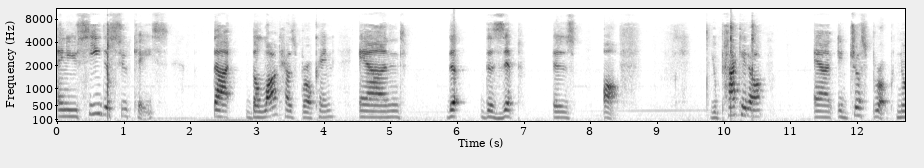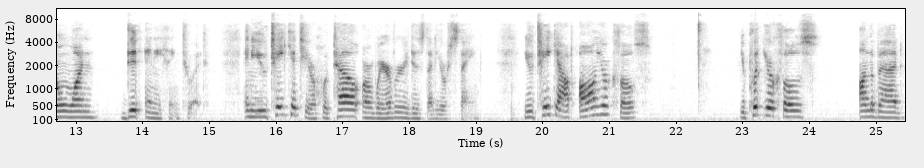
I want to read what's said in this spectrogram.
and you see the suitcase that the lock has broken and the the zip is off. You pack it up and it just broke. No one did anything to it. And you take it to your hotel or wherever it is that you're staying. You take out all your clothes. You put your clothes on the bed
